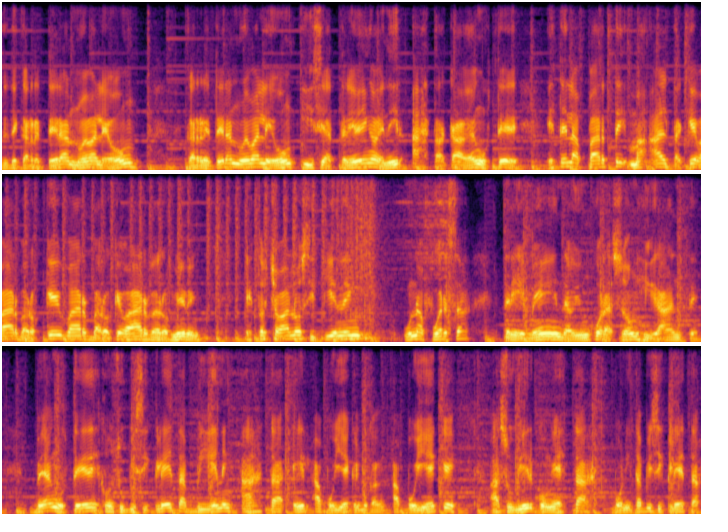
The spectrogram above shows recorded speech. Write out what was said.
desde carretera Nueva León carretera Nueva León y se atreven a venir hasta acá. Vean ustedes, esta es la parte más alta. Qué bárbaros, qué bárbaros, qué bárbaros. Miren, estos chavalos sí tienen una fuerza tremenda y un corazón gigante. Vean ustedes con sus bicicletas vienen hasta el Apoyeque, el volcán Apoyeque, a subir con estas bonitas bicicletas.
